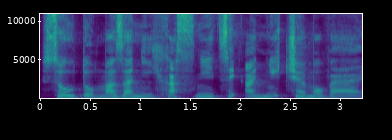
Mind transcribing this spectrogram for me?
jsou to mazaní chasníci a ničemové,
